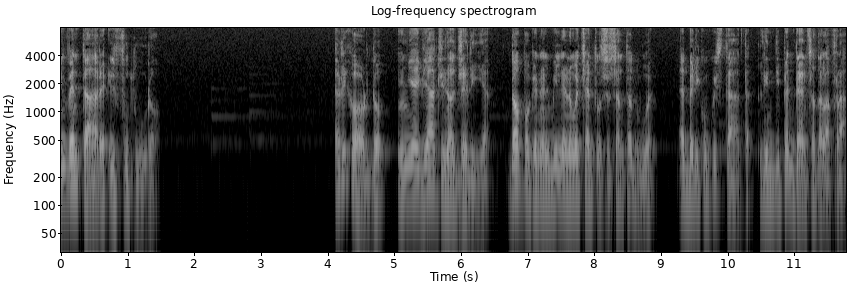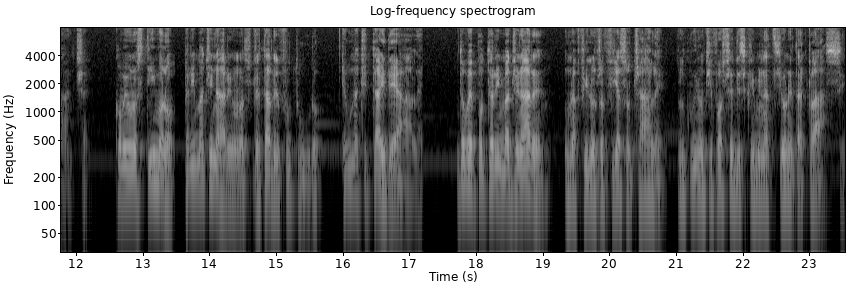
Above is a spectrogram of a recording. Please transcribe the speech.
Inventare il futuro. Ricordo i miei viaggi in Algeria dopo che nel 1962 ebbe riconquistata l'indipendenza dalla Francia, come uno stimolo per immaginare una società del futuro e una città ideale, dove poter immaginare una filosofia sociale in cui non ci fosse discriminazione tra classi,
